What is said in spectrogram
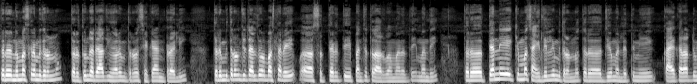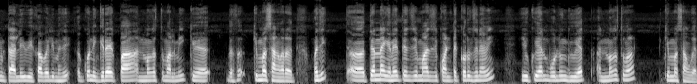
तर नमस्कार मित्रांनो. तर तुमच्या आज घेणार मित्रांनो सेकंड हँड ट्रॉली तर मित्रांनो ती ट्रॉली तुम्हाला बसणार आहे सत्तर ते पंच्याहत्तर हजार रुपयामध्ये मध्ये. तर त्यांनी एक किंमत सांगितलेली मित्रांनो. तर जे म्हणले तुम्ही काय करा तुम्ही ट्रॉली विकावली म्हणजे कोणी गिरायक पहा आणि मगच तुम्हाला मी कि जसं किंमत सांगणार आहोत. म्हणजे त्यांना घेणे त्यांचे माझे कॉन्टॅक्ट करून सुद्धा आम्ही युक्यू बोलून घेऊयात आणि मगच तुम्हाला किंमत सांगूयात.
